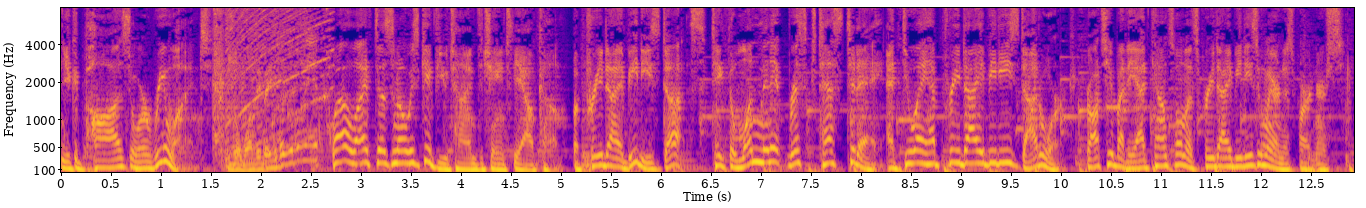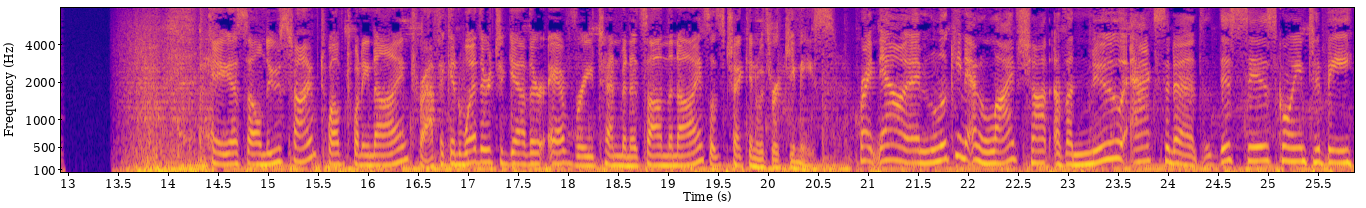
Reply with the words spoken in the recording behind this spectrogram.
You could pause or rewind. Well, life doesn't always give you time to change the outcome, but prediabetes does. Take the one minute risk test today at doihaveprediabetes.org. Brought to you by the Ad Council and its prediabetes awareness partners. KSL News Time, 1229. Traffic and weather together every 10 minutes on the nines. Let's check in with Ricky Meese. Right now, I'm looking at a live shot of a new accident. This is going to be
